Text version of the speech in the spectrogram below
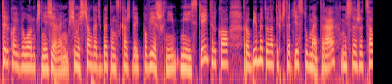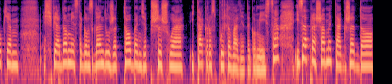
tylko i wyłącznie zieleń. Musimy ściągać beton z każdej powierzchni miejskiej, tylko robimy to na tych 40 metrach. Myślę, że całkiem świadomie z tego względu, że to będzie przyszłe i tak rozpłytowanie tego miejsca i zapraszamy także do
